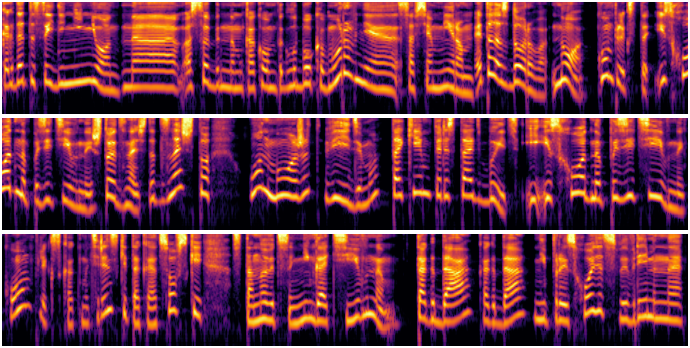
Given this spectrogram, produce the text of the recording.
Когда ты соединен на особенном каком-то глубоком уровне со всем миром, это здорово. Но комплекс-то исходно позитивный. Что это значит? Это значит, что он может, видимо, таким перестать быть. И исходно позитивный комплекс, как материнский, так и отцовский, становится негативным тогда, когда не происходит своевременная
